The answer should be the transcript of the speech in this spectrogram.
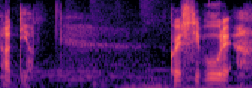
Addio. Questi pure.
